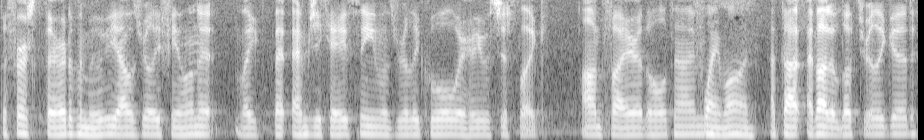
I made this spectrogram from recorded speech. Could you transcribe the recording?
the first third of the movie I was really feeling it. Like that MGK scene was really cool where he was just like on fire the whole time. flame on. I thought I thought it looked really good.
